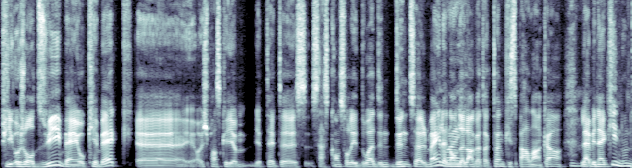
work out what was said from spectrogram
Puis aujourd'hui, ben au Québec, euh, je pense qu'il y a, peut-être, euh, ça se compte sur les doigts d'une seule main, le nombre de langues autochtones qui se parlent encore. Mm-hmm. L'Abenaki, nous,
